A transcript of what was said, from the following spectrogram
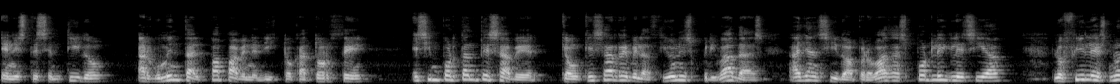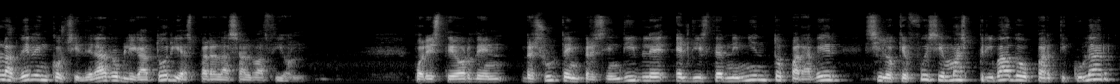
En este sentido, argumenta el Papa Benedicto XIV, es importante saber que aunque esas revelaciones privadas hayan sido aprobadas por la Iglesia, los fieles no las deben considerar obligatorias para la salvación. Por este orden resulta imprescindible el discernimiento para ver si lo que fuese más privado o particular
